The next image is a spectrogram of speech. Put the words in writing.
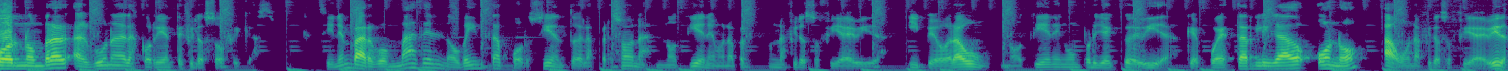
por nombrar alguna de las corrientes filosóficas. Sin embargo, más del 90% de las personas no tienen una, una, filosofía de vida y peor aún, no tienen un proyecto de vida que puede estar ligado o no a una filosofía de vida.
